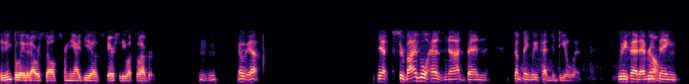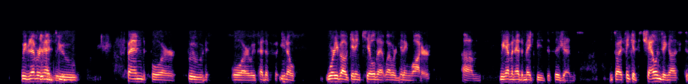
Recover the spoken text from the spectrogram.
is insulated ourselves from the idea of scarcity whatsoever. hmm Oh yeah. Yeah, survival has not been something we've had to deal with. We've had everything. We've never had to to fend for food, or we've had to, you know, worry about getting killed at while we're getting water. Um, we haven't had to make these decisions, and so I think it's challenging us to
